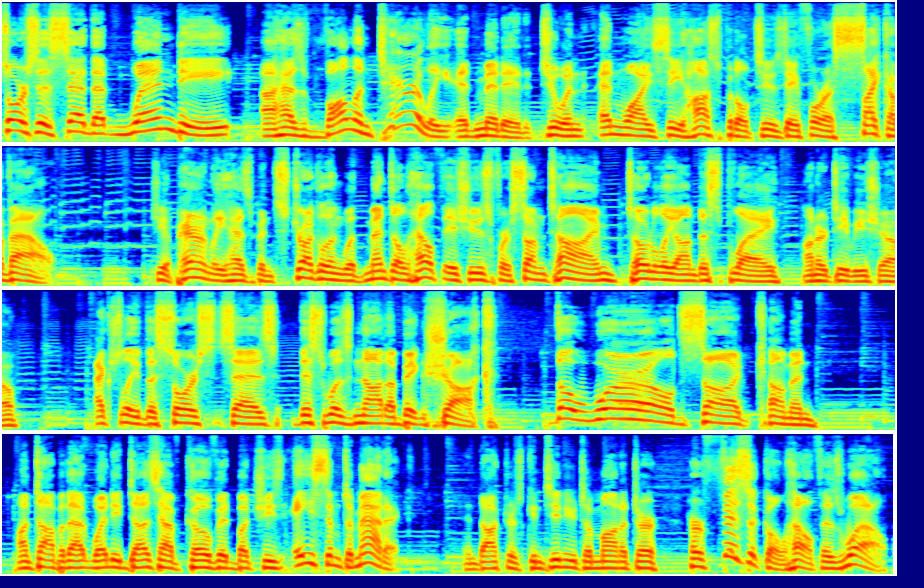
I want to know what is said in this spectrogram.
sources said that Wendy uh, has voluntarily admitted to an NYC hospital Tuesday for a psych eval. She apparently has been struggling with mental health issues for some time, totally on display on her TV show. Actually, the source says this was not a big shock. The world saw it coming. On top of that, Wendy does have COVID, but she's asymptomatic, and doctors continue to monitor her physical health as well.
